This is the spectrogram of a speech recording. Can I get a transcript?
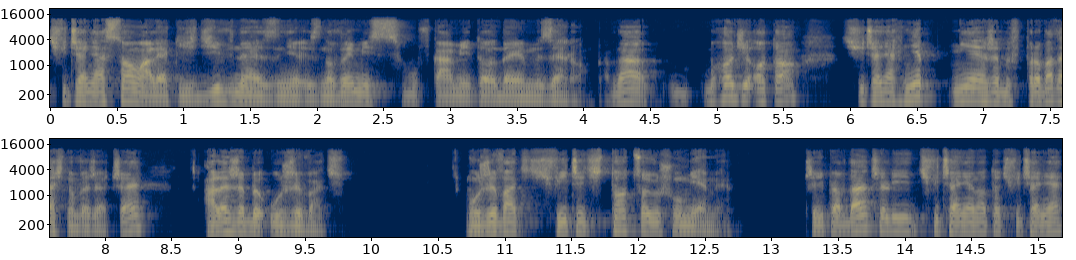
ćwiczenia są, ale jakieś dziwne, z, nie, z nowymi słówkami, to dajemy zero, prawda? Bo chodzi o to w ćwiczeniach nie, nie, żeby wprowadzać nowe rzeczy, ale żeby używać. Używać, ćwiczyć to, co już umiemy. Czyli, prawda? Czyli ćwiczenie, no to ćwiczenie.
